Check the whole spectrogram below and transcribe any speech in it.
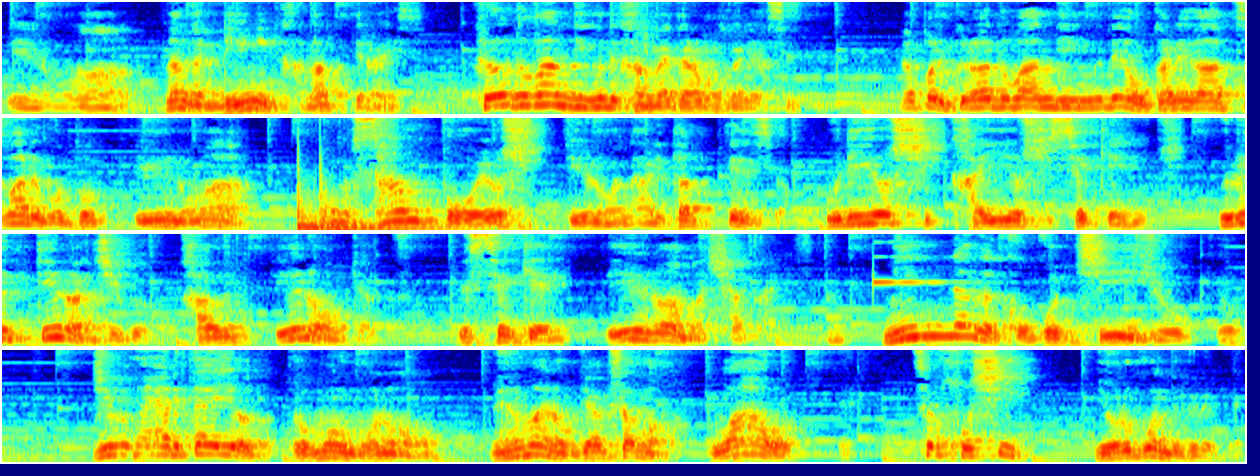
ていうのはなんか理にかなってないです。クラウドファンディングで考えたら分かりやすい。やっぱりクラウドファンディングでお金が集まることっていうのはこの三方よしっていうのが成り立ってるんですよ。売りよし、買いよし、世間よし。売るっていうのは自分、買うっていうのはお客さん。で、世間っていうのはまあ社会ですね。みんなが心地いい状況。自分がやりたいよって思うものを目の前のお客さんが、ワオって、それ欲しい。喜んでくれて。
